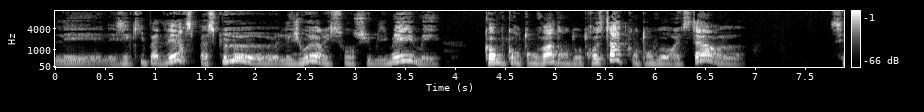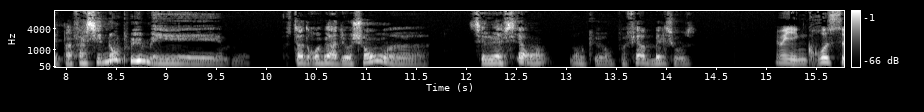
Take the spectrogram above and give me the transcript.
les, les, équipes adverses parce que euh, les joueurs, ils sont sublimés, mais comme quand on va dans d'autres stades, quand on va au Red Star, c'est pas facile non plus, mais au stade Robert Diochon, c'est le FC Rouen, donc on peut faire de belles choses. Oui, il y a une grosse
